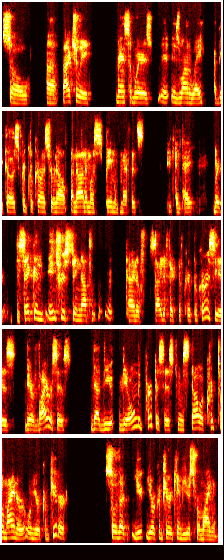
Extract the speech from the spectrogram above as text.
So, uh, actually, ransomware is, is one way because cryptocurrency are now anonymous payment methods you can pay. But the second interesting kind of side effect of cryptocurrency is there are viruses that the, the only purpose is to install a crypto miner on your computer so that you, your computer can be used for mining.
